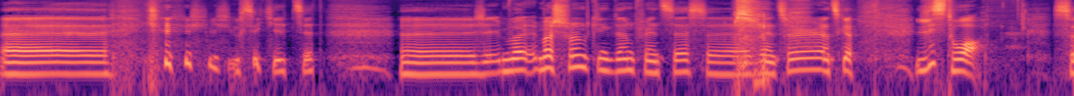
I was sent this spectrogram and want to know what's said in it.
Où c'est qui est le titre? Mushroom Kingdom Princess Adventure. En tout cas, l'histoire. C'est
